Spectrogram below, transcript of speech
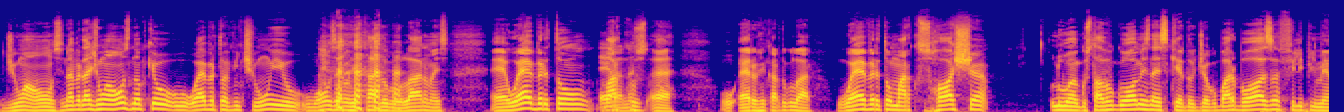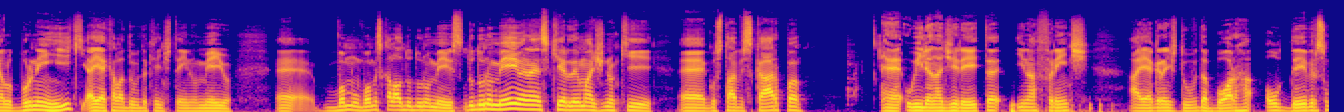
De 1 a 11. Na verdade, 1 a 11 não, porque o Everton é 21 e o 11 era o Ricardo Goulart, mas é o Everton, era, Marcos... Né? É, o, era o Ricardo Goulart. O Everton, Marcos Rocha, Luan Gustavo Gomes, na esquerda o Diogo Barbosa, Felipe Melo, Bruno Henrique, aí aquela dúvida que a gente tem no meio. É, vamos, vamos escalar o Dudu no meio. Dudu no meio, na esquerda eu imagino que é, Gustavo Scarpa, é, William na direita e na frente. Aí a grande dúvida, Borja ou Daverson.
